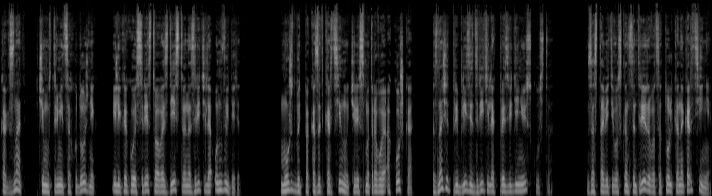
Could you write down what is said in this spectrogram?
«Как знать, к чему стремится художник или какое средство воздействия на зрителя он выберет? Может быть, показать картину через смотровое окошко значит приблизить зрителя к произведению искусства, заставить его сконцентрироваться только на картине,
